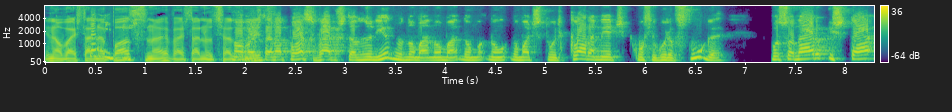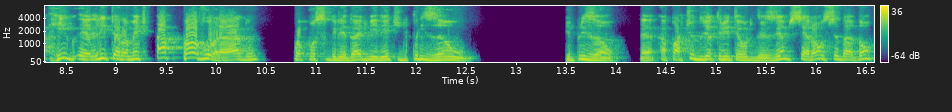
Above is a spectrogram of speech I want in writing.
E não vai estar na posse, não é? Vai estar nos Estados não Unidos. Não vai estar na posse, vai para os Estados Unidos, numa, numa, numa, numa atitude claramente que configura fuga. Bolsonaro está é, literalmente apavorado com a possibilidade iminente de prisão. De prisão. Né? A partir do dia 31 de dezembro, será um cidadão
